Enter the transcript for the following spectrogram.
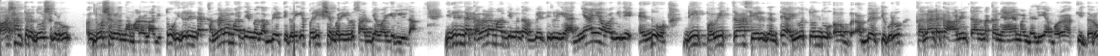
ಭಾಷಾಂತರ ದೋಷಗಳು, ದೋಷಗಳನ್ನ ಮಾಡಲಾಗಿತ್ತು. ಇದರಿಂದ ಕನ್ನಡ ಮಾಧ್ಯಮದ ಅಭ್ಯರ್ಥಿಗಳಿಗೆ ಪರೀಕ್ಷೆ ಬರೆಯಲು ಸಾಧ್ಯವಾಗಿರಲಿಲ್ಲ. ಇದರಿಂದ ಕನ್ನಡ ಮಾಧ್ಯಮದ ಅಭ್ಯರ್ಥಿಗಳಿಗೆ ಅನ್ಯಾಯವಾಗಿದೆ ಎಂದು ಡಿ. ಪವಿತ್ರ ಸೇರಿದಂತೆ ಐವತ್ತೊಂದು ಅಭ್ಯರ್ಥಿಗಳು ಕರ್ನಾಟಕ ಆಡಳಿತಾತ್ಮಕ ನ್ಯಾಯಮಂಡಳಿಯ ಮೊರೆ ಹಾಕಿದ್ದರು.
